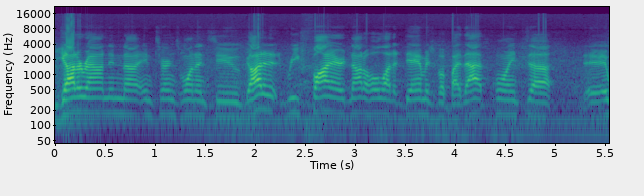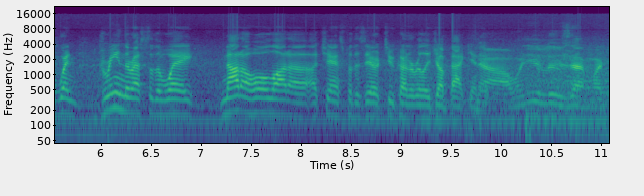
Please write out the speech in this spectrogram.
you got around in uh, in turns one and two, got it refired. Not a whole lot of damage, but by that point, uh, it went green the rest of the way. Not a whole lot of a chance for the 0-2 car to really jump back in. No, it. when you lose that much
